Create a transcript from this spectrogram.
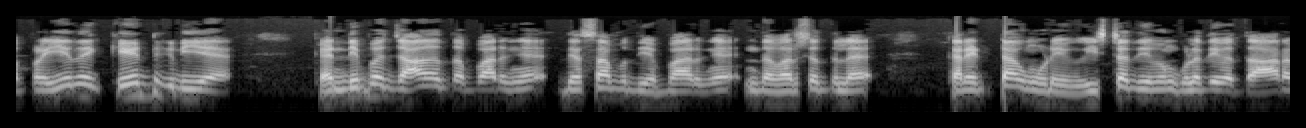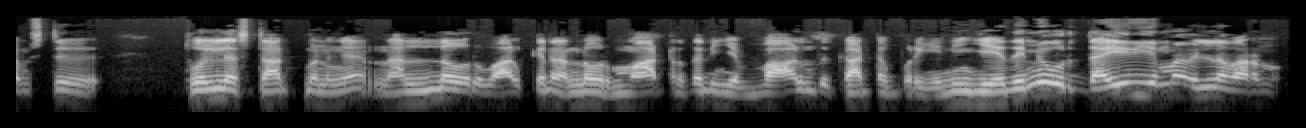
அப்புறம் எதை கேட்டுக்கிட்டிய கண்டிப்பாக ஜாதகத்தை பாருங்கள் தசாபதியை பாருங்கள் இந்த வருஷத்தில் கரெக்டாக உங்களுடைய இஷ்ட தெய்வம் குலதெய்வத்தை ஆரம்பிச்சுட்டு தொழிலை ஸ்டார்ட் பண்ணுங்க. நல்ல ஒரு வாழ்க்கை நல்ல ஒரு மாற்றத்தை நீங்கள் வாழ்ந்து காட்ட போறீங்க. நீங்கள் எதுவுமே ஒரு தைரியமாக வெளில வரணும்.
